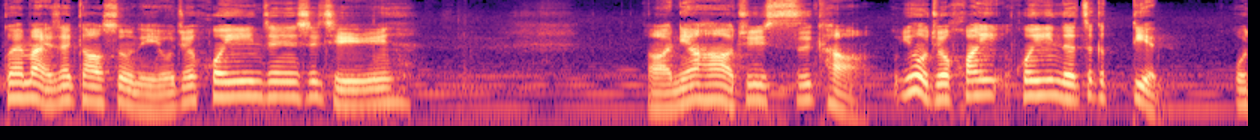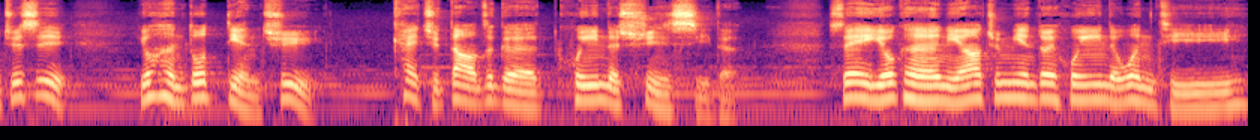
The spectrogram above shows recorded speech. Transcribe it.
乖妈也在告诉你，我觉得婚姻这件事情啊，你要好好去思考，因为我觉得婚姻婚姻的这个点，我觉得是。有很多点去 catch 到这个婚姻的讯息的，所以有可能你要去面对婚姻的问题，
